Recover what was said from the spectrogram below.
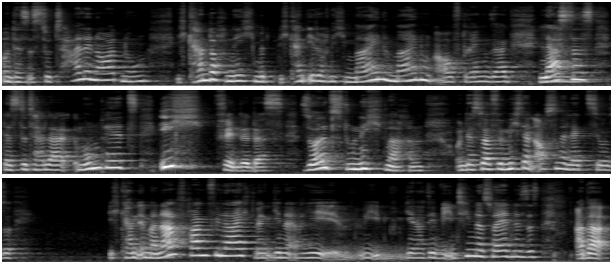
und das ist total in Ordnung. Ich kann doch nicht mit, ich kann ihr doch nicht meine Meinung aufdrängen und sagen, lass es, das ist totaler Mumpitz. Ich finde, das sollst du nicht machen. Und das war für mich dann auch so eine Lektion, so, ich kann immer nachfragen vielleicht, wenn, je, nach, je, wie, je nachdem, wie intim das Verhältnis ist, aber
